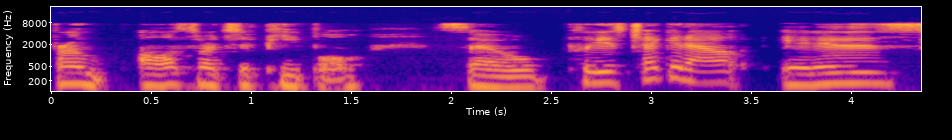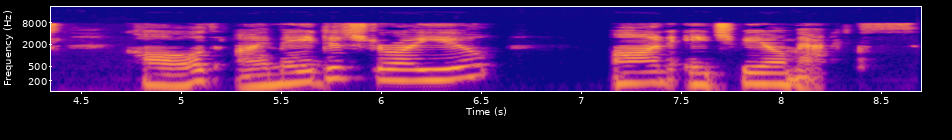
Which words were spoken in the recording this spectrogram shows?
for all sorts of people. So please check it out. It is called I May Destroy You on HBO Max.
